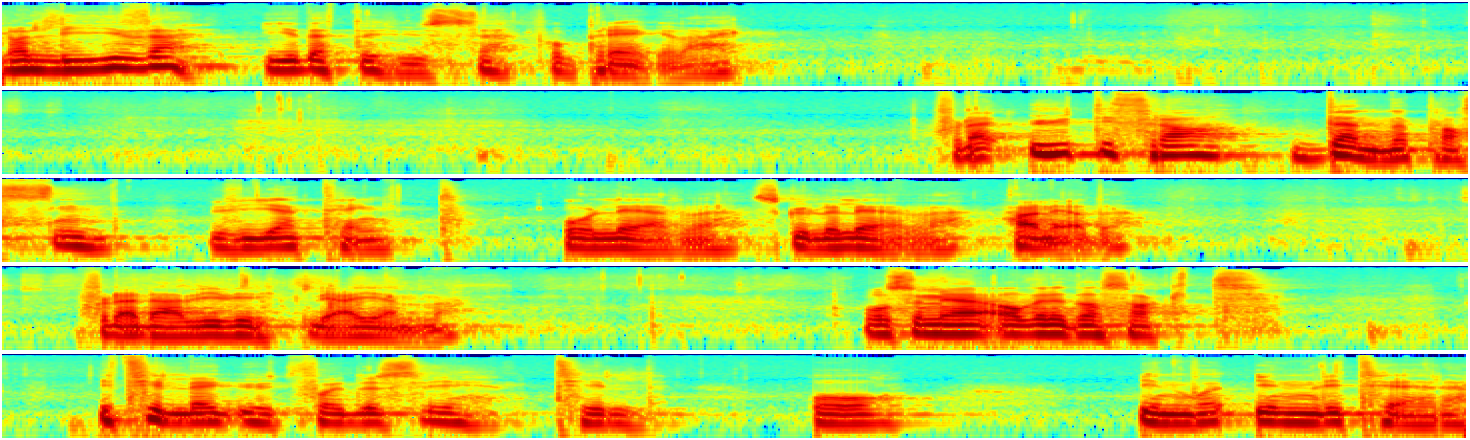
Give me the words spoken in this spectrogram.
La livet i dette huset få prege deg. For det er ut ifra denne plassen vi er tenkt å leve, skulle leve her nede. For det er der vi virkelig er hjemme. Og som jeg allerede har sagt, i tillegg utfordres vi til å invitere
